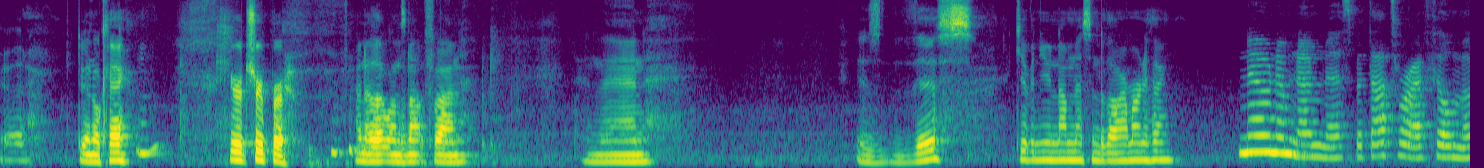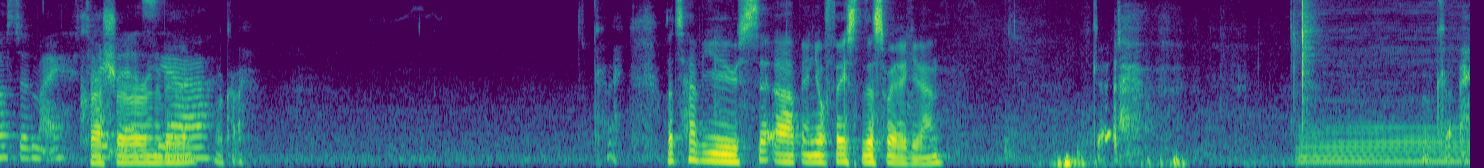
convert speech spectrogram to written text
Good. Doing okay? Mm -hmm. You're a trooper. I know that one's not fun. And then, is this giving you numbness into the arm or anything? No, no numbness, but that's where I feel most of my pressure and tightness, everything? Yeah. Okay. Okay. Let's have you sit up and you'll face this way again. Good. Okay.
